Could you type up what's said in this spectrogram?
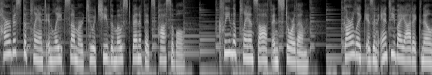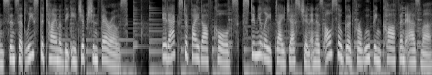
Harvest the plant in late summer to achieve the most benefits possible. Clean the plants off and store them. Garlic is an antibiotic known since at least the time of the Egyptian pharaohs. It acts to fight off colds, stimulate digestion and is also good for whooping cough and asthma.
